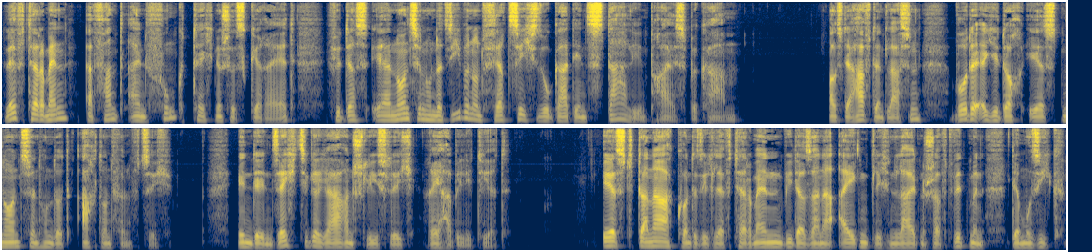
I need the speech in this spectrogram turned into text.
Lev Termen erfand ein funktechnisches Gerät, für das er 1947 sogar den Stalin-Preis bekam. Aus der Haft entlassen wurde er jedoch erst 1958. In den 60er Jahren schließlich rehabilitiert. Erst danach konnte sich Lev Termen wieder seiner eigentlichen Leidenschaft widmen, der Musik.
